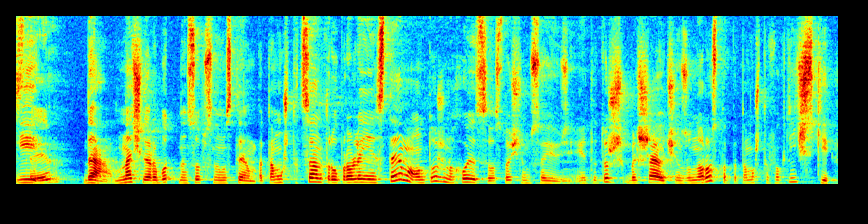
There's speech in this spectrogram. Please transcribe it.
И, да, мы начали работать над собственным СТМ, потому что центр управления СТМ, он тоже находится в Восточном Союзе. И это тоже большая очень зона роста, потому что фактически,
